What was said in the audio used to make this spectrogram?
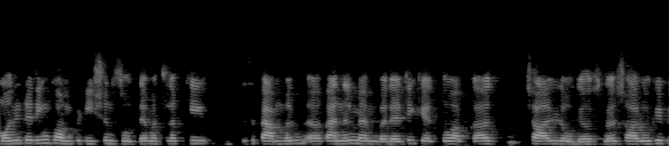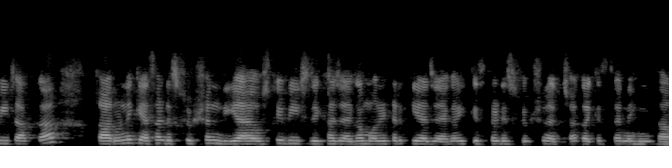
मॉनिटरिंग कॉम्पिटिशन होते हैं मतलब कि जैसे पैनल पैनल मेंबर है, ठीक है? तो आपका चार लोग हैं उसमें, चारों के बीच आपका, चारों ने कैसा डिस्क्रिप्शन दिया है, उसके बीच देखा जाएगा मॉनिटर किया जाएगा कि किसका डिस्क्रिप्शन अच्छा था, किसका नहीं था।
